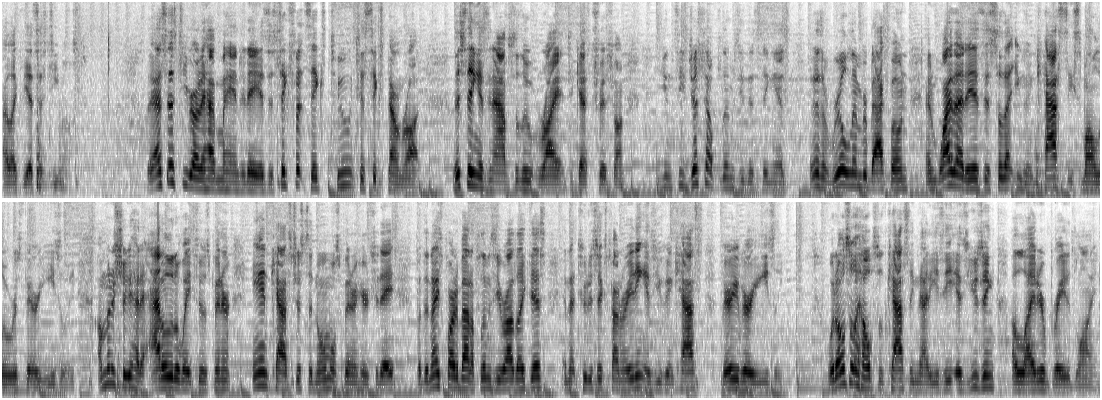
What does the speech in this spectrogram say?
I like the SST most. The SST rod I have in my hand today is a six foot six, two to six pound rod. This thing is an absolute riot to catch fish on. You can see just how flimsy this thing is. It has a real limber backbone, and why that is, is so that you can cast these small lures very easily. I'm gonna show you how to add a little weight to a spinner and cast just a normal spinner here today. But the nice part about a flimsy rod like this and that two to six pound rating is you can cast very, very easily. What also helps with casting that easy is using a lighter braided line.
